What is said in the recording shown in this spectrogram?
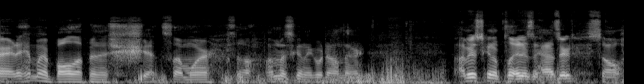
All right, I hit my ball up in a shit somewhere, so I'm just gonna go down there. I'm just gonna play it as a hazard, so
